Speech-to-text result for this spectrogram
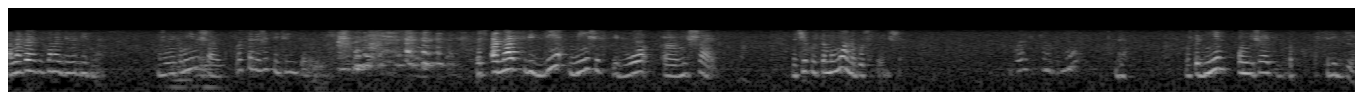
Она кажется самая безобидная. Она же никому не мешает. Просто лежит и ничего не делает. Значит, она в среде меньше всего э, мешает. Но человеку самому она больше всего мешает. Больше, чем гнев? Да. Потому что гнев, он мешает в среде.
